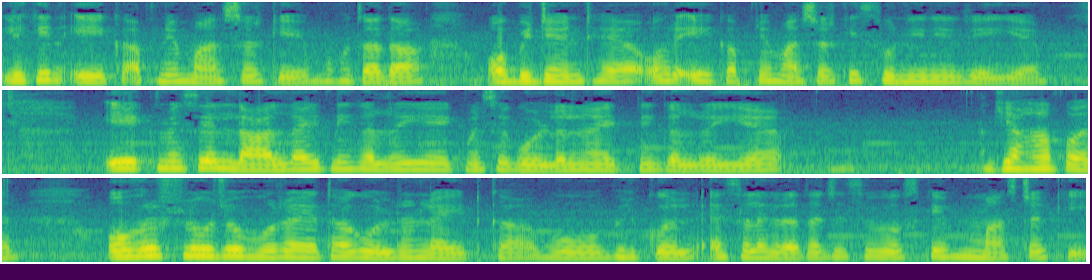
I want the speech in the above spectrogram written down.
लेकिन एक अपने मास्टर के बहुत ज़्यादा ओबिडेंट है और एक अपने मास्टर की सुनी नहीं रही है। एक में से लाल लाइट निकल रही है, एक में से गोल्डन लाइट निकल रही है। यहाँ पर ओवरफ्लो जो हो रहा था गोल्डन लाइट का, वो बिल्कुल ऐसा लग रहा था जैसे वो उसके मास्टर की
